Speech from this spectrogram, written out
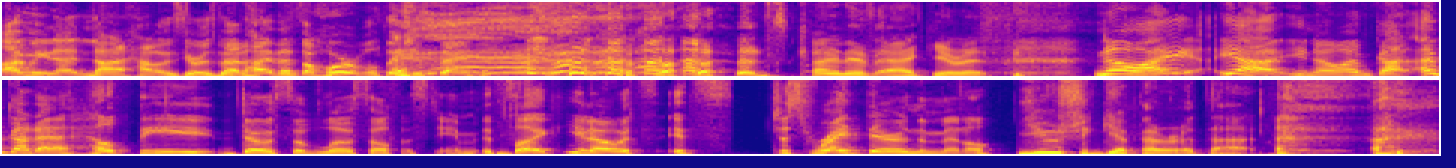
I mean uh, not how is yours that high? That's a horrible thing to say. That's kind of accurate. no, I yeah, you know, I've got I've got a healthy dose of low self-esteem. It's like, you know, it's it's just right there in the middle. You should get better at that.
